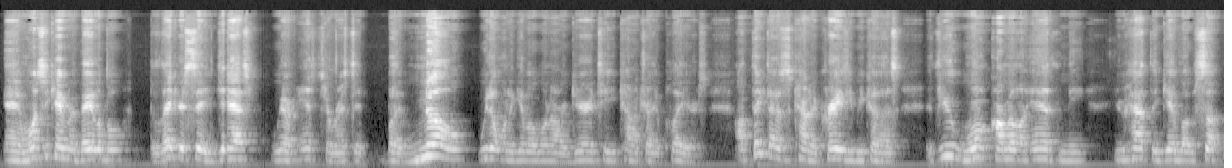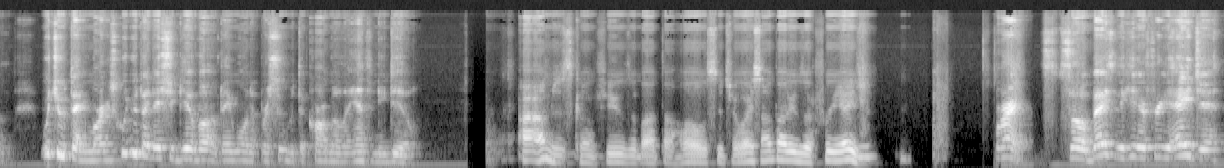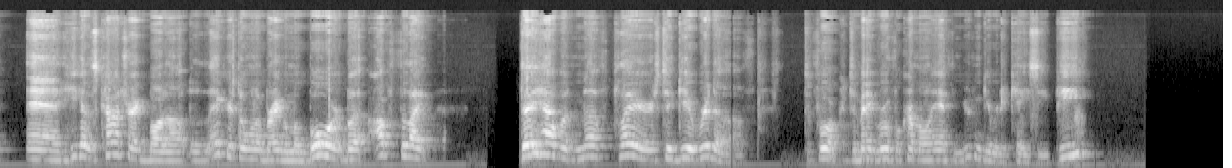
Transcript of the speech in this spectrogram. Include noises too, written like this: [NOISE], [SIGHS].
And once he came available, the Lakers said, yes, we are interested, but no, we don't want to give up one of our guaranteed contract players. I think that's kind of crazy because if you want Carmelo Anthony, you have to give up something. What you think, Marcus? Who do you think they should give up if they want to pursue with the Carmelo Anthony deal? I'm just confused about the whole situation. I thought he was a free agent. Right. So basically, he's a free agent, and he got his contract bought out. The Lakers don't want to bring him aboard, but I feel like they have enough players to get rid of to, for, to make room for Carmelo Anthony. You can get rid of KCP.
